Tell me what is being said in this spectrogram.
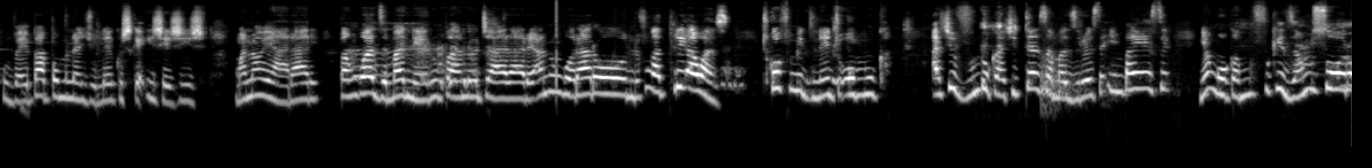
kubva ipapo muna july kusvika izvezvizvi mwana uyu harari panguva dzemanheru paanoti harare anongoraro ndofunga 3 hours 12 midnight omuka. Achivhunduka achitarisa madziro ese imba yese nyange ukamufukidza musoro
